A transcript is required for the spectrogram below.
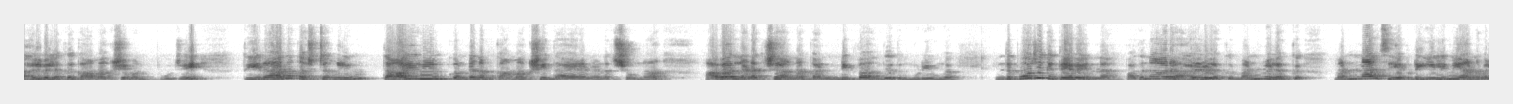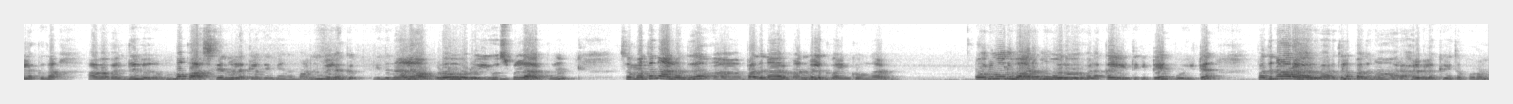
அகல் விளக்கு காமாட்சி அம்மன் பூஜை. தீராத கஷ்டங்களையும் தாயுள்ளம் கொண்ட நம் காமாட்சி தாயாரை நினைச்சோம்னா அவள் நினைச்சான்னா கண்டிப்பா வந்து இது முடியுங்க. இந்த பூஜைக்கு தேவை என்ன? பதினாறு அகல் விளக்கு மண் விளக்கு. மண்ணால் செய்யப்பட்ட எளிமையான விளக்கு தான். அவள் வந்து ரொம்ப காஸ்ட்லியான விளக்குலாம் கேட்குறாங்க. மண் விளக்கு. இதனால அவ்வளோ ஒரு யூஸ்ஃபுல்லாக இருக்கும். ஸோ மொத்த நாள் வந்து பதினாறு மண் விளக்கு வாங்கிக்கோங்க. ஒரு ஒரு வாரமும் ஒரு ஒரு விளக்கை ஏற்றிக்கிட்டே போயிட்டு பதினாறாவது வாரத்தில் பதினாறு அகல் விளக்கு ஏற்ற போகிறோம்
